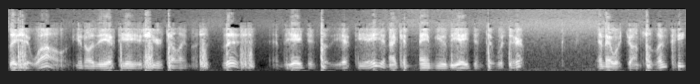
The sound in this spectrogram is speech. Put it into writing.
they said, wow, you know, the FDA is here telling us this, and the agents of the FDA, and I can name you the agent that was there, and that was John Zelinsky.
